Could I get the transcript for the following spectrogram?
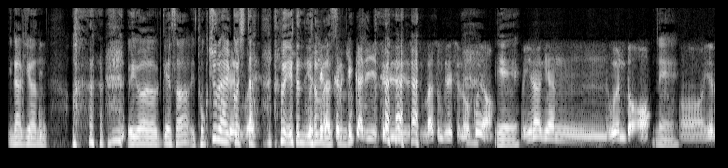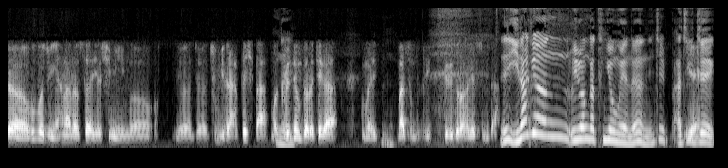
이낙연 의원께서 독주를 할 그건 것이다. 이런 뭐 이런 말씀으로. 그렇게까지 드릴, 말씀드릴 수는 없고요. 예, 뭐 이낙연 의원도 네, 어, 여러 후보 중에 하나로서 열심히 뭐, 저, 저 준비를 할 것이다. 뭐 네. 그런 정도로 제가 뭐 말씀드리도록 하겠습니다. 이낙연 의원 같은 경우에는 이제 아직 예. 이제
